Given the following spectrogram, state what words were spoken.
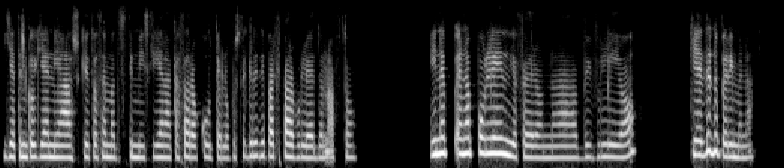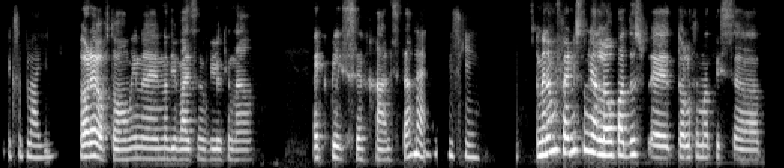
για την οικογένειά σου και το θέμα της τιμής και για ένα καθαρό κούτελο, που στην Κρήτη υπάρχει πάρα πολύ έντονο αυτό. Είναι ένα πολύ ενδιαφέρον βιβλίο και δεν το περίμενα. Εξεπλάγει. Ωραίο αυτό. Είναι να διαβάζεις ένα βιβλίο και να εκπλήσεις ευχάριστα. Ναι, ισχύει. Εμένα μου φέρνει στο μυαλό πάντως ε, το όλο θέμα της ε,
